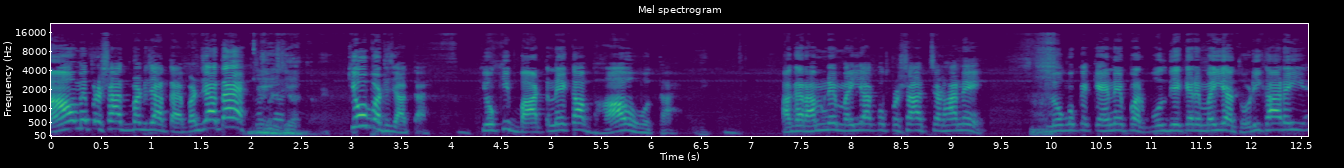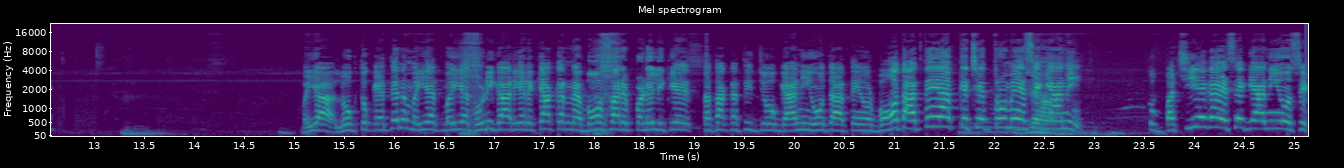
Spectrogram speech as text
गाँव में प्रसाद बढ़ जाता है। बढ़ जाता है? क्यों बढ़ जाता है? क्योंकि बांटने का भाव होता है। अगर हमने मैया को प्रसाद चढ़ाने लोगों के कहने पर बोल दिए कह रहे मैया थोड़ी खा रही है। भैया लोग तो कहते हैं ना मैया मैया थोड़ी खा रही है। अरे क्या करना है? बहुत सारे पढ़े लिखे तथा कथित जो ज्ञानी हो जाते हैं और बहुत आते हैं आपके क्षेत्रों में ऐसे ज्ञानी। तो बचिएगा ऐसे ज्ञानियों से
